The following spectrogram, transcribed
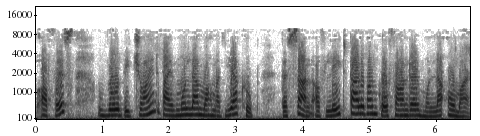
office, will be joined by Mullah Muhammad Yaqub, the son of late Taliban co-founder Mullah Omar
